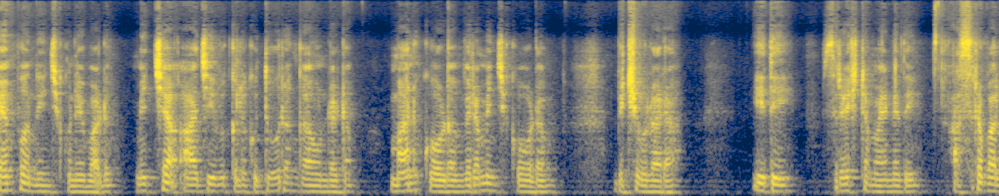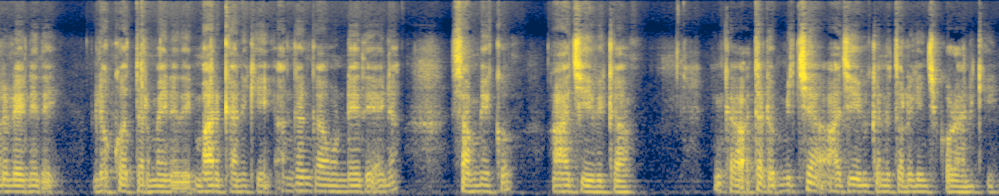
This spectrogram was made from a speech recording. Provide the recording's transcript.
పెంపొందించుకునేవాడు. మిథ్య ఆజీవికులకు దూరంగా ఉండటం మానుకోవడం విరమించుకోవడం భిక్షువులరా ఇది శ్రేష్టమైనది అశ్రవాలు లేనిది లోకోత్తరమైనది మార్గానికి అంగంగా ఉండేది అయిన సమ్యకు ఆజీవిక. ఇంకా అతడు మిథ్య ఆజీవికను తొలగించుకోవడానికి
